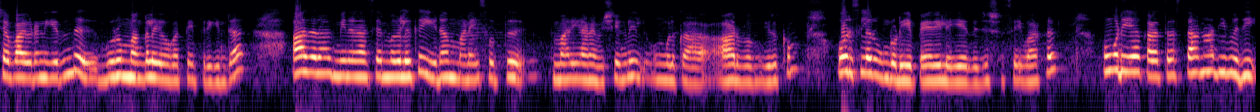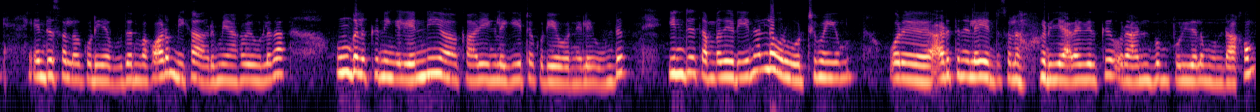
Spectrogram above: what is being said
செவ்வாயுடன் இருந்து குரு மங்கள யோகத்தை பெறுகின்றார். ஆதலால் மீனராசி அன்பர்களுக்கு இடம் மனை சொத்து மாதிரியான விஷயங்களில் உங்களுக்கு ஆர்வம் இருக்கும். ஒரு சிலர் உங்களுடைய பெயரிலேயே ரிஜிஸ்டர் செய்வார்கள். உங்களுடைய களத்தில் ஸ்தானாதிபதி என்று சொல்லக்கூடிய புதன் பகவானும் மிக அருமையாகவே உள்ளதால் உங்களுக்கு நீங்கள் எண்ணிய காரியங்களை ஈட்டக்கூடிய ஒரு நிலை உண்டு. இன்று தம்பதியிடையே நல்ல ஒரு ஒற்றுமையும் ஒரு அடுத்த நிலை என்று சொல்லக்கூடிய அளவிற்கு ஒரு அன்பும் புரிதலும் உண்டாகும்.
